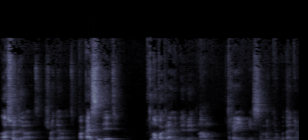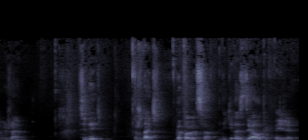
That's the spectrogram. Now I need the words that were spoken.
А что делать? Что делать? Пока сидеть. Ну, по крайней мере, нам троим, если мы никуда не уезжаем. Сидеть, ждать, готовиться. Никита сделал коктейли.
